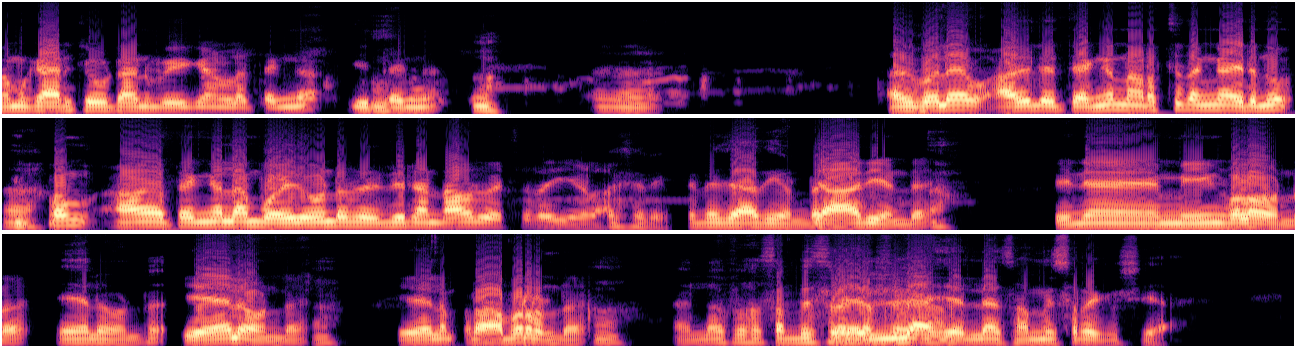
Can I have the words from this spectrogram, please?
നമുക്ക് അരച്ചു കൂട്ടാൻ ഉപയോഗിക്കാനുള്ള തെങ്ങ് ഈ. തെങ്ങ്. അതുപോലെ അതിൽ തെങ്ങ് നിറച്ച് തെങ്ങായിരുന്നു. ഇപ്പം ആ തെങ്ങെല്ലാം പോയതുകൊണ്ട് ഇത് രണ്ടാമത് വെച്ച തൈകളാണ് അത് ശരി. പിന്നെ ജാതിയുണ്ട്. ജാതിയുണ്ട്. പിന്നെ മീൻകുളമുണ്ട്. ഏലമുണ്ട്. ഏലമുണ്ട്. ഏലം റബ്ബറുണ്ട്. എല്ലാ സമ്മിശ്ര എല്ലാ സമ്മിശ്ര കൃഷിയാ.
